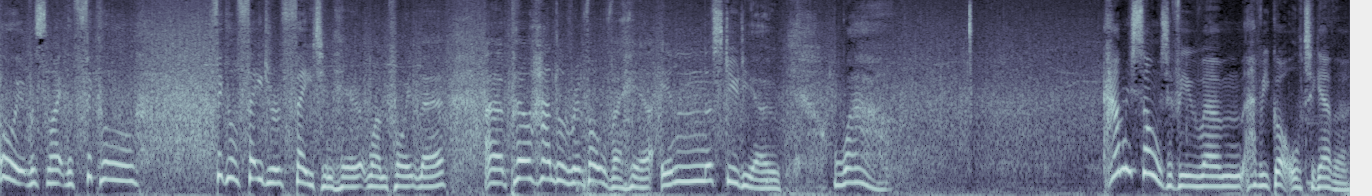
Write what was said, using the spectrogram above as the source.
Oh, it was like the fickle. Fickle fader of fate in here at one point there. Uh, Pearl Handled Revolver here in the studio. Wow. How many songs have you um, have you got altogether?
